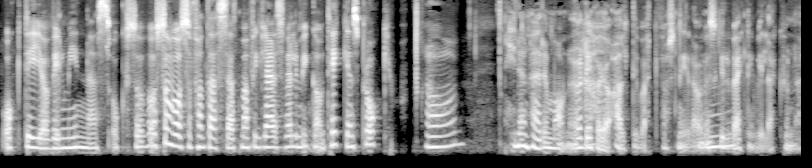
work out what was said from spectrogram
Och det jag vill minnas också, som var så fantastiskt, att man fick lära sig väldigt mycket om teckenspråk. Ja. I den här romanen. Och det har jag alltid varit fascinerad av. Jag skulle mm. verkligen vilja kunna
